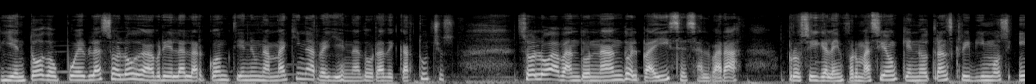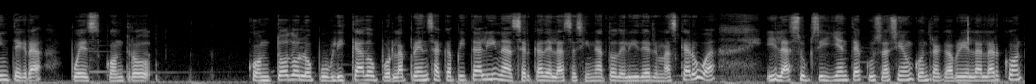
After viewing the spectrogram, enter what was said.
y en todo Puebla solo Gabriel Alarcón tiene una máquina rellenadora de cartuchos. Solo abandonando el país se salvará. prosigue la información que no transcribimos íntegra, pues control con todo lo publicado por la prensa capitalina acerca del asesinato del líder Mascarúa y la subsiguiente acusación contra Gabriel Alarcón,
